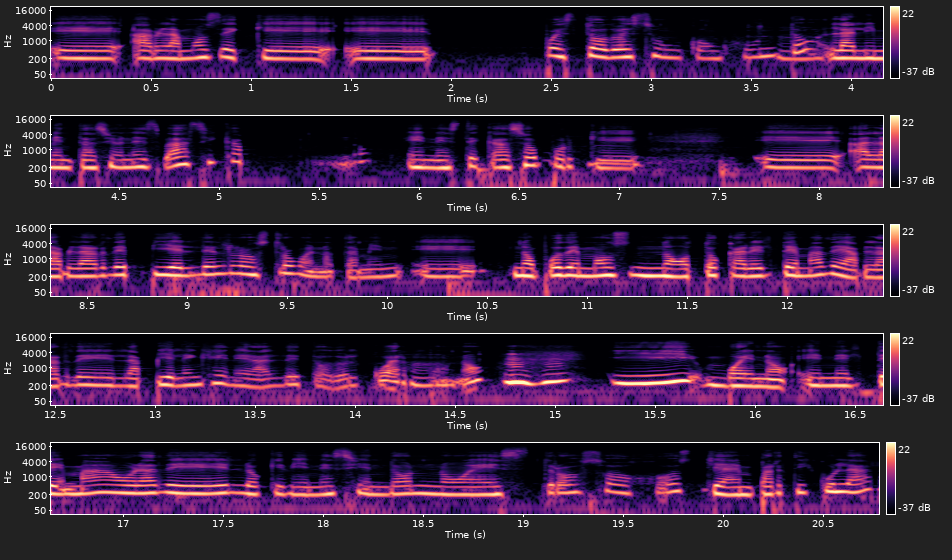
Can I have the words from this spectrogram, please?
Eh, hablamos de que eh, pues todo es un conjunto, la alimentación es básica, ¿no? En este caso porque eh, al hablar de piel del rostro, bueno, también eh, no podemos no tocar el tema de hablar de la piel en general de todo el cuerpo. ¿no? Y bueno, en el tema ahora de lo que viene siendo nuestros ojos, ya en particular,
